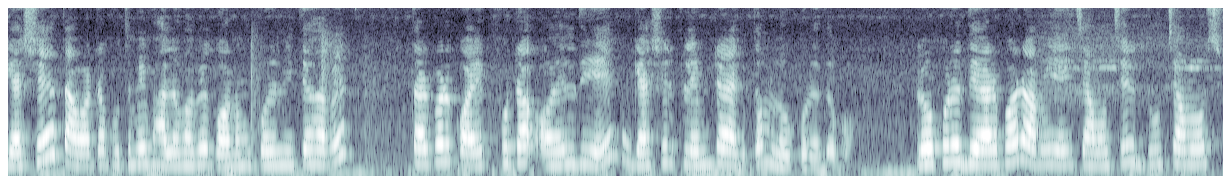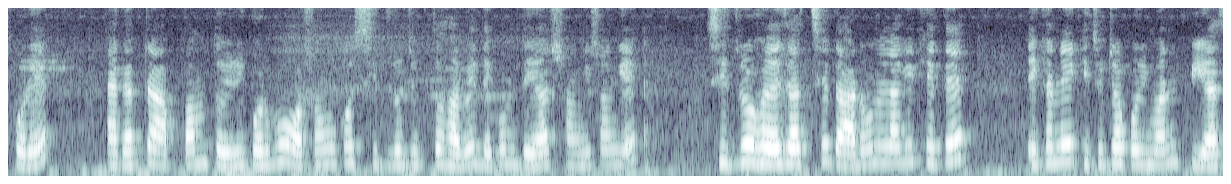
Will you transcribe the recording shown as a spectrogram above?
গ্যাসে তাওয়াটা প্রথমে ভালোভাবে গরম করে নিতে হবে। তারপর কয়েক ফোঁটা অয়েল দিয়ে গ্যাসের ফ্লেমটা একদম লো করে দেব। লো করে দেওয়ার পর আমি এই চামচের দু চামচ করে এক একটা আপ্পাম তৈরি করব। অসংখ্য ছিদ্রযুক্ত হবে। দেখুন, দেওয়ার সঙ্গে সঙ্গে ছিদ্র হয়ে যাচ্ছে। দারুণ লাগে খেতে। এখানে কিছুটা পরিমাণ পেঁয়াজ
